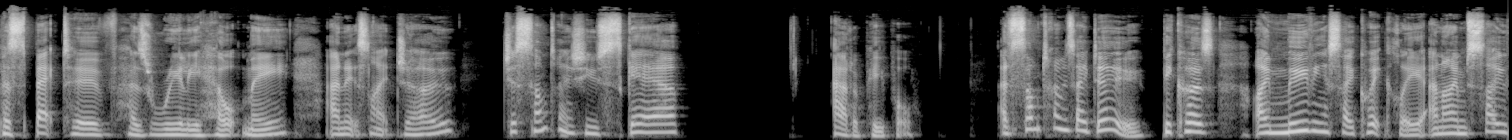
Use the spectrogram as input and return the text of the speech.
perspective has really helped me. And it's like, Jo, just sometimes you scare out of people. And sometimes I do because I'm moving so quickly and I'm so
